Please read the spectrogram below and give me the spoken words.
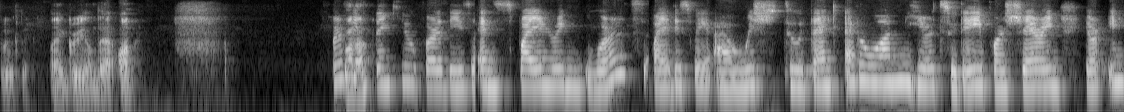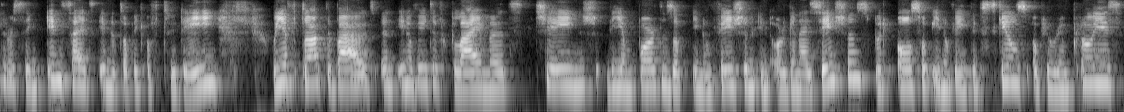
Absolutely. I agree on that one. Perfect. Voila. Thank you for these inspiring words. By this way, I wish to thank everyone here today for sharing your interesting insights in the topic of today. We have talked about an innovative climate, change, the importance of innovation in organizations, but also innovative skills of your employees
